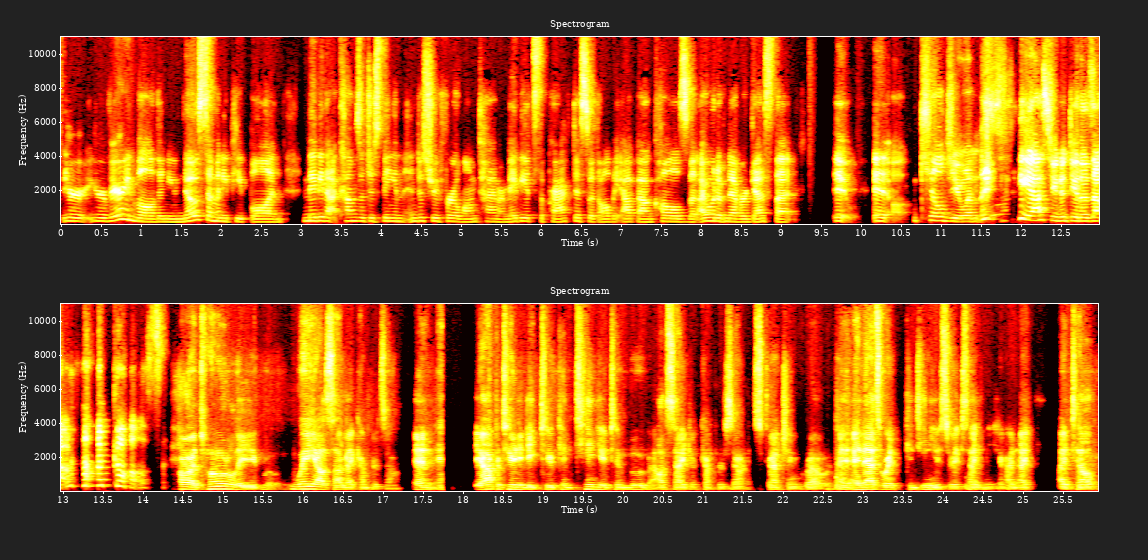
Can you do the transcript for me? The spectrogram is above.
you're you're very involved and you know so many people and maybe that comes with just being in the industry for a long time or maybe it's the practice with all the outbound calls but i would have never guessed that it it killed you when he asked you to do those outbound calls. Oh totally. Way outside my comfort zone. And, and the opportunity to continue to move outside your comfort zone and stretch and grow. And, and that's what continues to excite me here. And I, I tell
